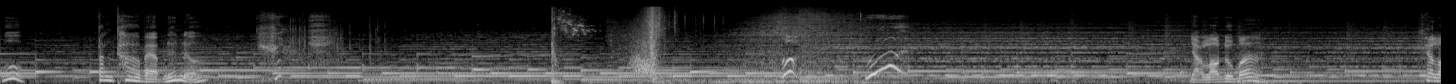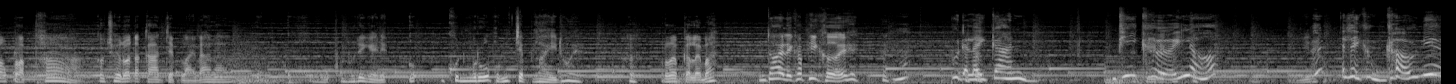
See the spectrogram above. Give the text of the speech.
โอ้ตั้งท่าแบบนั้นเหรอ อยากลองดูบ้างแค่ลองปรับท่าก็ช่วยลดอาการเจ็บไหล่ได้แล้ว โอ้โหรู้ได้ไงเนี่ยเอ้าคุณรู้ผมเจ็บไหล่ด้วย เริ่มกันเลยไหมได้เลยครับพี่เขย พูดอะไรกัน พี่เขยเหรอ อย่างนี้นะอะไรของเขาเนี่ย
